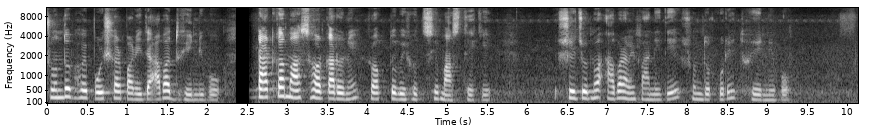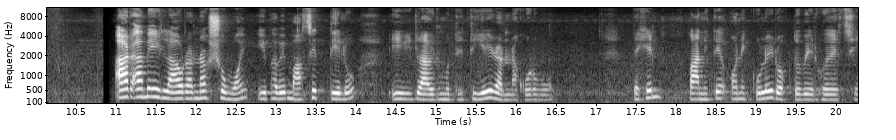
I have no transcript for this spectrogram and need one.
সুন্দরভাবে পরিষ্কার পানিতে আবার ধুয়ে নিব। টাটকা মাছ হওয়ার কারণে রক্ত বের হচ্ছে মাছ থেকে। সেজন্য আবার আমি পানি দিয়ে সুন্দর করে ধুয়ে নেব। আর আমি এই লাউ রান্নার সময় এভাবে মাছের তেলও এই লাউয়ের মধ্যে দিয়ে রান্না করব। দেখেন, পানিতে অনেকগুলোই রক্ত বের হয়েছে।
